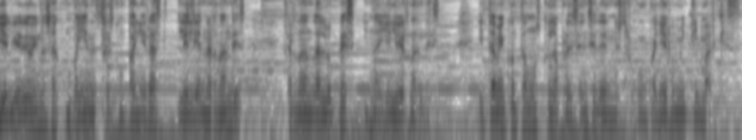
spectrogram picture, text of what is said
y el día de hoy nos acompañan nuestras compañeras Liliana Hernández, Fernanda López y Nayeli Hernández. Y también contamos con la presencia de nuestro compañero Miquel Márquez.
